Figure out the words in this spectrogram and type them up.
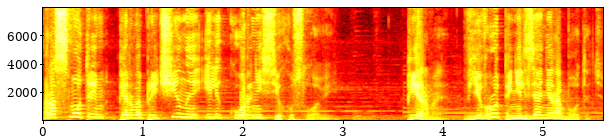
Рассмотрим первопричины или корни сих условий. Первое. В Европе нельзя не работать.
